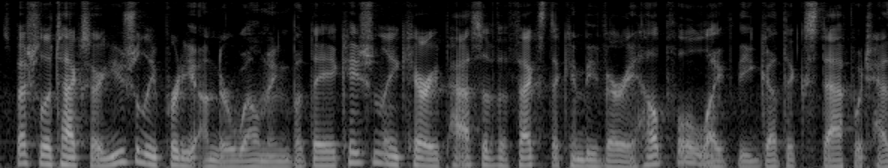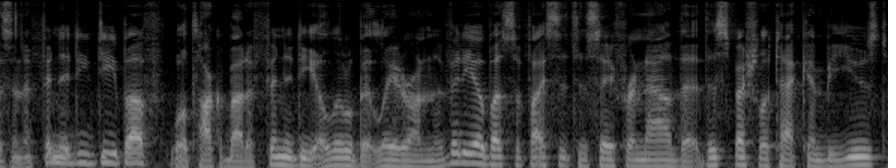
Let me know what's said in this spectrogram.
Special attacks are usually pretty underwhelming, but they occasionally carry passive effects that can be very helpful, like the Guthix Staff which has an affinity debuff. We'll talk about affinity a little bit later on in the video, but suffice it to say for now that this special attack can be used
